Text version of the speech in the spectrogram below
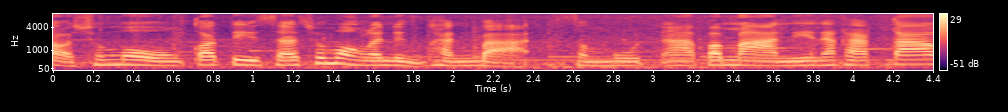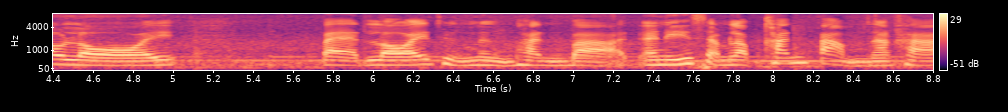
ต่อชั่วโมงก็ตีซะชั่วโมงละ 1,000 บาทสมมุตินะประมาณนี้นะคะ 900 800ถึง1,000 บาท อันนี้สำหรับขั้นต่ำนะคะ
